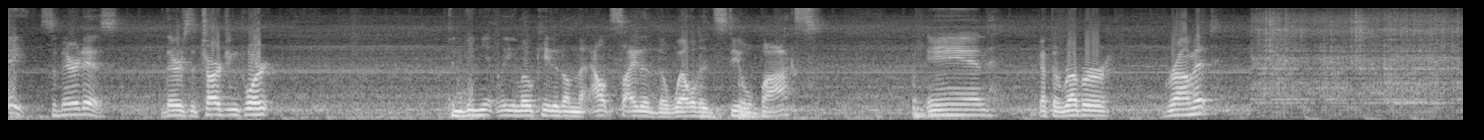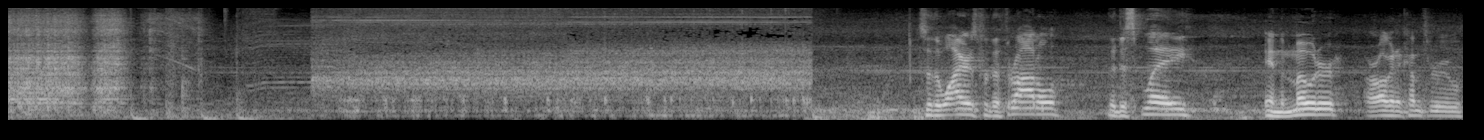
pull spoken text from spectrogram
Okay, so there it is. There's the charging port, conveniently located on the outside of the welded steel box. And got the rubber grommet. So the wires for the throttle, the display, and the motor are all going to come through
